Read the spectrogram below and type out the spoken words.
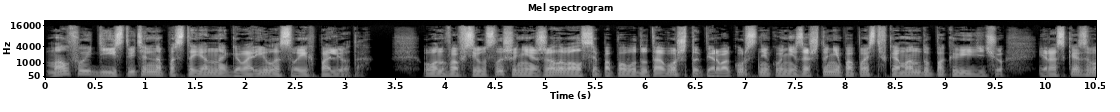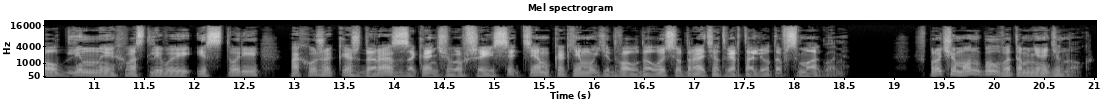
Малфой действительно постоянно говорил о своих полетах. Он во всеуслышание жаловался по поводу того, что первокурснику ни за что не попасть в команду по квидичу, и рассказывал длинные хвастливые истории, похоже, каждый раз заканчивавшиеся тем, как ему едва удалось удрать от вертолетов с маглами. Впрочем, он был в этом не одинок.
